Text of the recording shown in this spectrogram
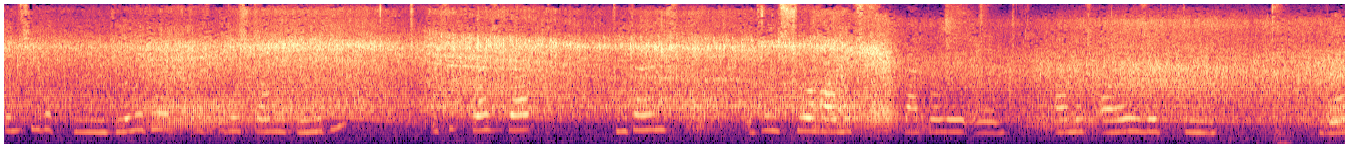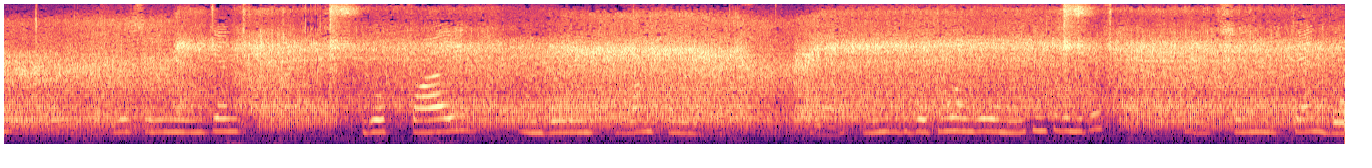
can you see the um, kilometer? It is counting kilometer. If you press that two times, it will show how much petrol, uh, how much oil is it to go. Listen we can go five and go one kilometer yeah we need to go 219 kilometers. So we can go.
